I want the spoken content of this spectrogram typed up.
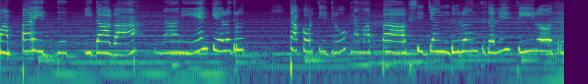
ನಮ್ಮ ಅಪ್ಪ ಇದ್ದ ಇದ್ದಾಗ ನಾನು ಏನು ಕೇಳಿದ್ರು ತಕೊಡ್ತಿದ್ರು. ನಮ್ಮ ಅಪ್ಪ ಆಕ್ಸಿಜನ್ ದುರಂತದಲ್ಲಿ ತೀರೋದ್ರು.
